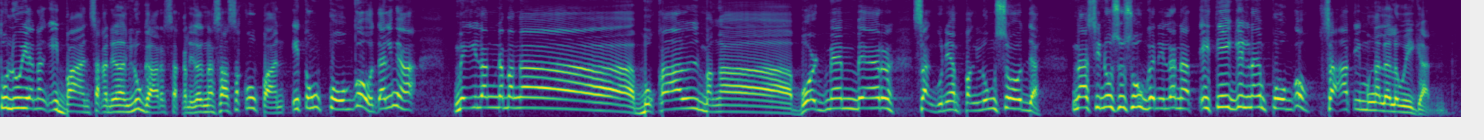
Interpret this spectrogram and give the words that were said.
tuluyan ng iban sa kanilang lugar, sa kanilang nasasakupan, itong POGO? Dahil nga, may ilang na mga bukal, mga board member, sangguniang panglungsod na sinususugan nila na itigil ang POGO sa ating mga lalawigan.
